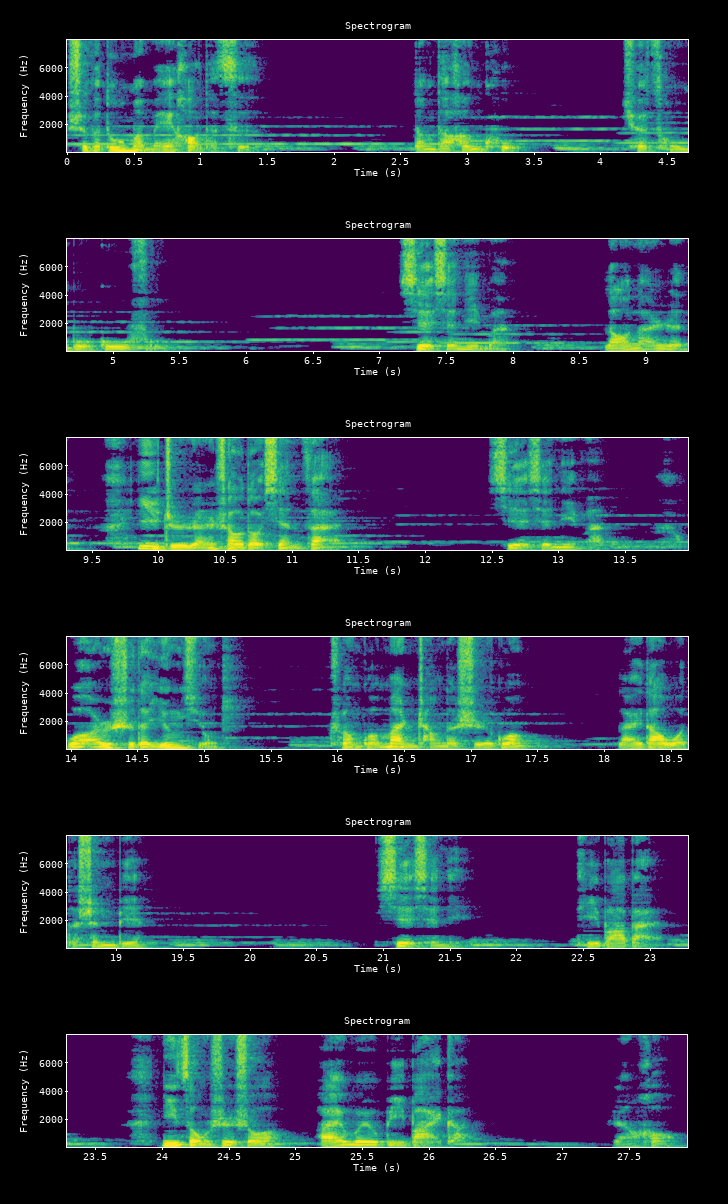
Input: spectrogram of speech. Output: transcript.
是个多么美好的词，等得很苦，却从不辜负。谢谢你们，老男人，一直燃烧到现在。谢谢你们。我儿时的英雄，穿过漫长的时光，来到我的身边。谢谢你，T 八百，你总是说 I will be back，然后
